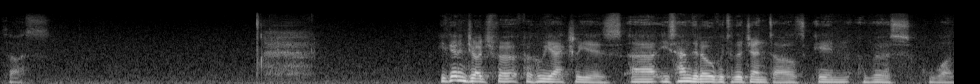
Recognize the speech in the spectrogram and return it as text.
it's us. He's getting judged for, for who he actually is. Uh, he's handed over to the Gentiles in verse 1.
